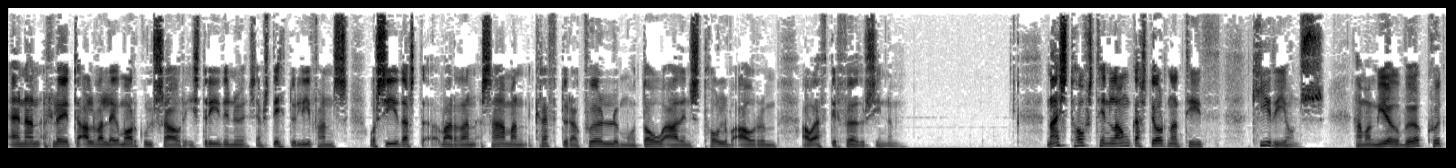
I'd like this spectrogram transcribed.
en hann hlaut alvarleg morgulsár í stríðinu sem stittu líf hans og síðast varðan saman kreftur af kvölum og dó aðeins tólf árum á eftir föður sínum. Næst hófst hinn langa stjórnatíð Kýrijóns, Hann var mjög vökull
